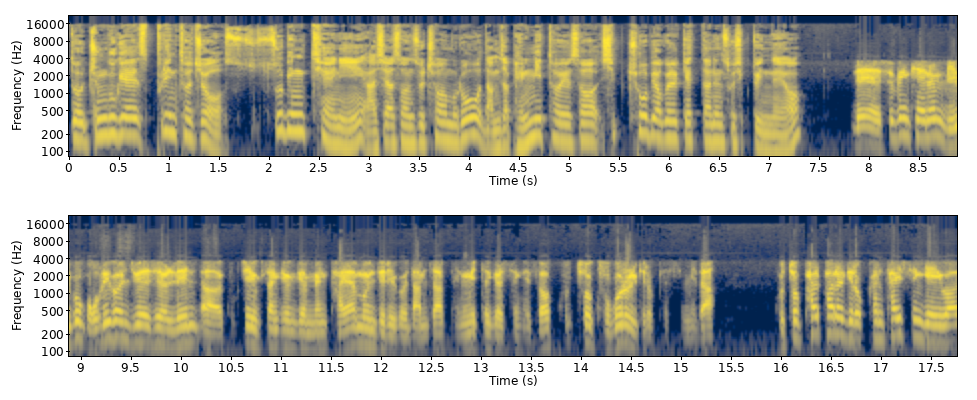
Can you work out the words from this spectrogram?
또 중국의 스프린터죠. 수빙티엔이 아시아 선수 처음으로 남자 100m에서 10초 벽을 깼다는 소식도 있네요. 네, 수빙티엔은 미국 오리건주에서 열린 어, 국제육상경기연맹 다이아몬드 리그 남자 100m 결승에서 9초 99를 기록했습니다. 9초 88을 기록한 타이슨 게이와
